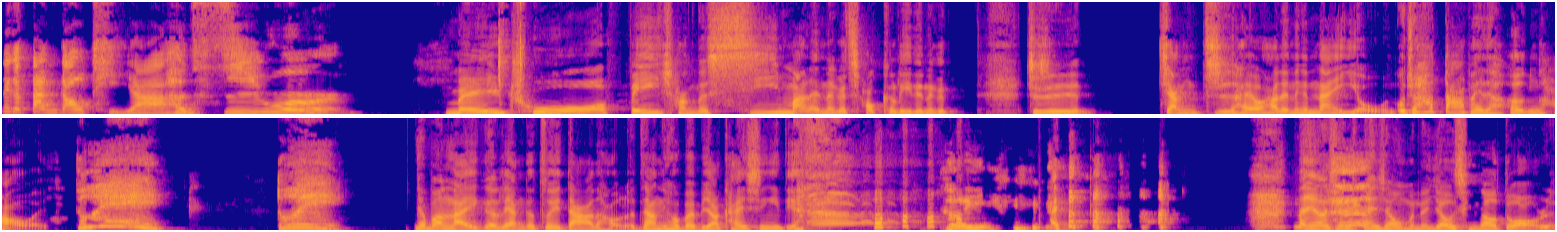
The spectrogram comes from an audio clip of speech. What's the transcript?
那个蛋糕体呀、啊，很湿润。没错，非常的吸满了那个巧克力的那个就是酱汁，还有它的那个奶油，我觉得它搭配的很好。哎，对对，要不然来一个两个最大的好了，这样你会不会比较开心一点？可以，那你要先看一下我们能邀请到多少人。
